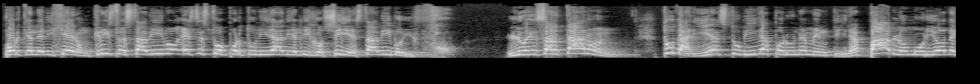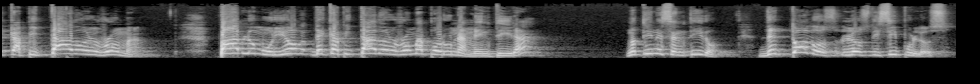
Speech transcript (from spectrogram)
porque le dijeron, Cristo está vivo, esta es tu oportunidad. Y él dijo, sí, está vivo. Y lo ensartaron. ¿Tú darías tu vida por una mentira? Pablo murió decapitado en Roma. Pablo murió decapitado en Roma por una mentira. No tiene sentido. De todos los discípulos,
